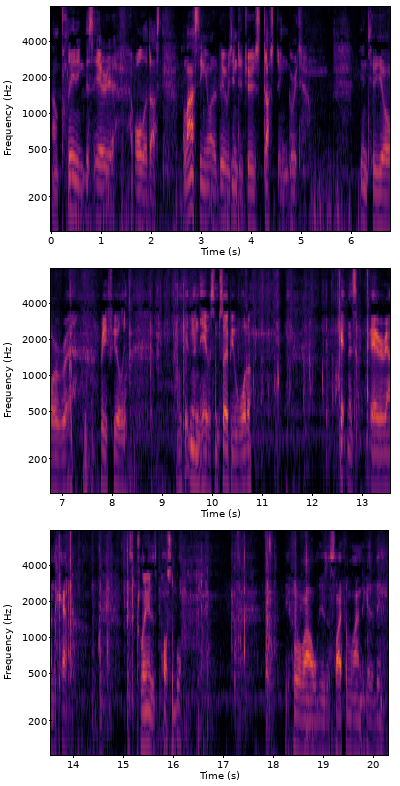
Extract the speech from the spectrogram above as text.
I'm cleaning this area all the dust. The last thing you want to do is introduce dust and grit into your uh, refueling. I'm getting in here with some soapy water, getting this area around the cap clean as possible before I'll use a siphon line to get it in.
